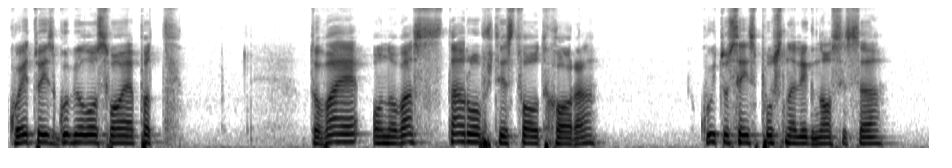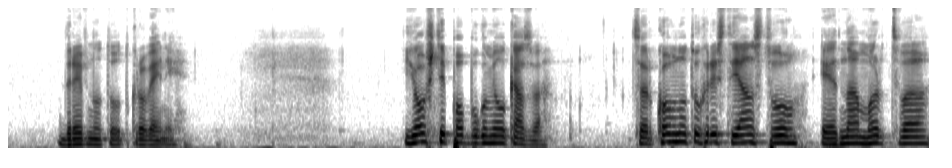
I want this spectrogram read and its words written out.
което е изгубило своя път. Това е онова старо общество от хора, които са изпуснали гносиса, древното откровение. И още по-богомил казва, църковното християнство е една мъртва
